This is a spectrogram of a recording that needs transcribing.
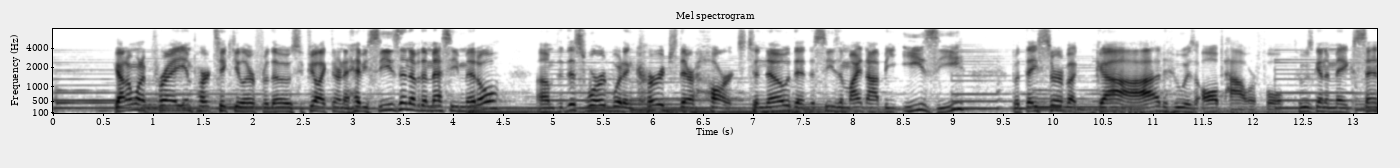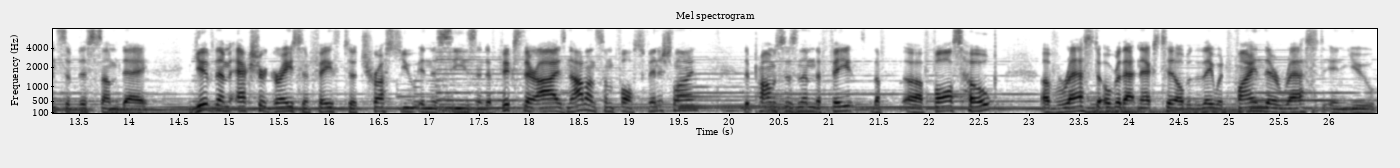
God, I want to pray in particular for those who feel like they're in a heavy season of the messy middle, um, that this word would encourage their hearts to know that the season might not be easy, but they serve a God who is all powerful, who's going to make sense of this someday. Give them extra grace and faith to trust you in the season, to fix their eyes not on some false finish line that promises them the, faith, the uh, false hope of rest over that next hill, but that they would find their rest in you.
